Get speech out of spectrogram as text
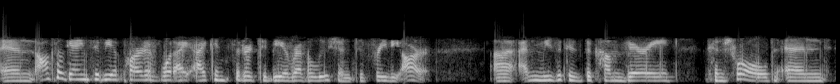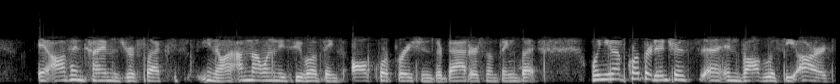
and also getting to be a part of what I, I consider to be a revolution to free the art. Uh, and music has become very controlled and it oftentimes reflects, you know, I'm not one of these people that thinks all corporations are bad or something, but when you have corporate interests uh, involved with the arts,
